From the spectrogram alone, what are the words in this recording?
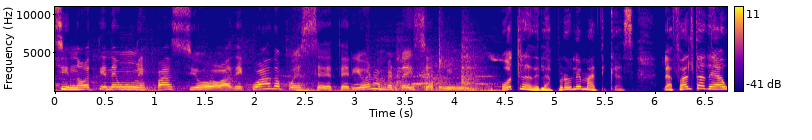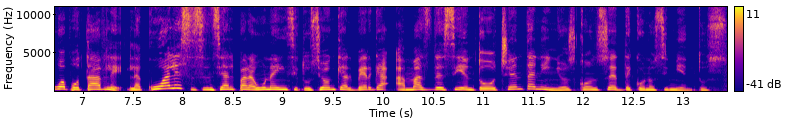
si no tienen un espacio adecuado, pues se deterioran, ¿verdad? Y se arruinan. Otra de las problemáticas, la falta de agua potable, la cual es esencial para una institución que alberga a más de 180 niños con sed de conocimientos.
